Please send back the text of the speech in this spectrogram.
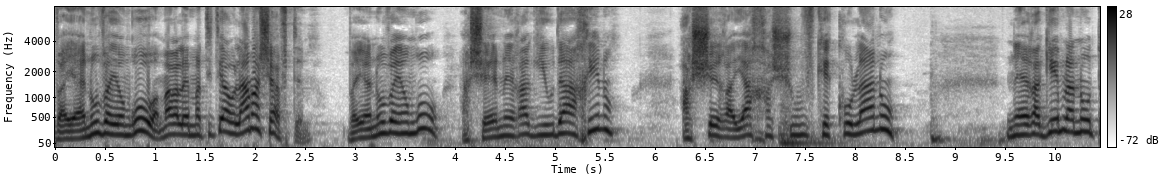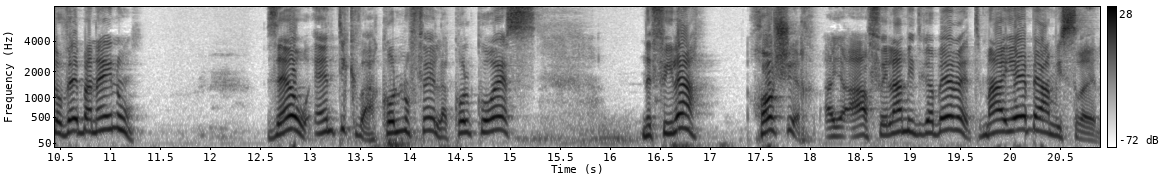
ויענו ויאמרו, אמר להם מתתיהו, למה שבתם? ויענו ויאמרו, אשר נהרג יהודה אחינו, אשר היה חשוב ככולנו. נהרגים לנו טובי בנינו. זהו, אין תקווה, הכל נופל, הכל קורס. נפילה, חושך, האפלה מתגברת, מה יהיה בעם ישראל?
